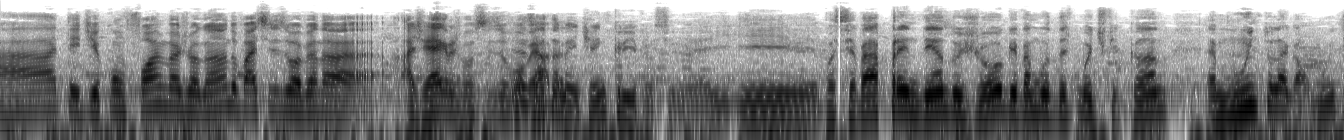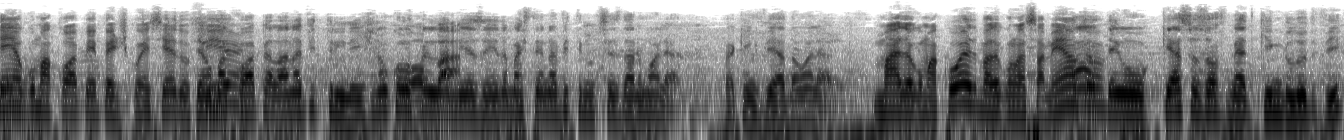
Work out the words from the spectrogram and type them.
Ah, entendi. Conforme vai jogando, vai se desenvolvendo, a... as regras vão se desenvolvendo. Exatamente, é incrível, assim. É, e, e, você vai aprendendo o jogo e vai modificando. É muito legal, muito Tem legal. alguma cópia aí pra gente conhecer do Tem Fear? uma cópia lá na vitrine. A gente não colocou Opa. ele na mesa ainda, mas tem na vitrine pra vocês darem uma olhada. Pra quem vier, dar uma olhada. Mais alguma coisa? Mais algum lançamento? Ah, tem o Castles of Mad King Ludwig,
